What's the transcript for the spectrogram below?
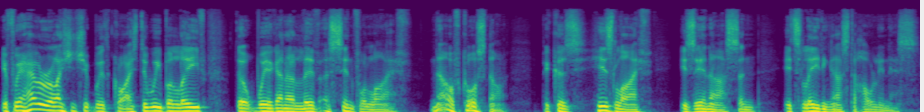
if we have a relationship with Christ, do we believe that we're going to live a sinful life? No, of course not, because His life is in us and it's leading us to holiness.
